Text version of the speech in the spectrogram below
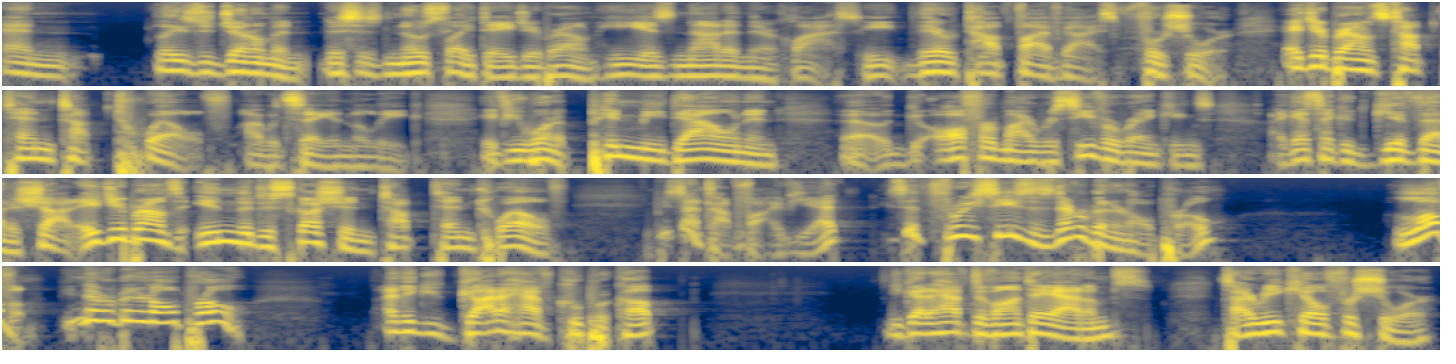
And ladies and gentlemen, this is no slight to AJ Brown. He is not in their class. He they're top five guys for sure. AJ Brown's top ten, top twelve, I would say in the league. If you want to pin me down and uh, offer my receiver rankings, I guess I could give that a shot. AJ Brown's in the discussion, top 10, 12. But he's not top five yet. He's had three seasons, never been an All Pro. Love him. He's never been an All Pro. I think you got to have Cooper Kupp. You got to have Davante Adams, Tyreek Hill for sure.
